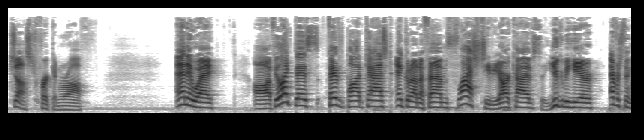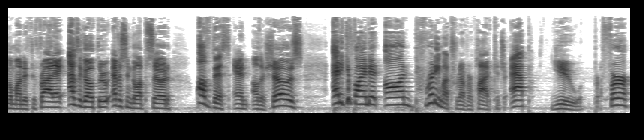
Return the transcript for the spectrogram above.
just freaking rough. Anyway, uh, if you like this, favorite the podcast, anchor.fm slash TV archives, so you can be here every single Monday through Friday as I go through every single episode of this and other shows. And you can find it on pretty much whatever podcatcher app you prefer.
